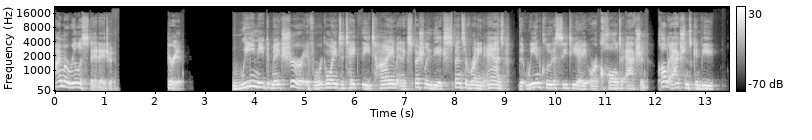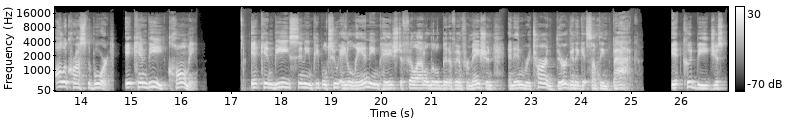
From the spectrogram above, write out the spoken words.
I'm a real estate agent, period. We need to make sure if we're going to take the time and especially the expense of running ads that we include a CTA or a call to action. Call to actions can be all across the board. It can be call me. It can be sending people to a landing page to fill out a little bit of information, and in return, they're going to get something back. It could be just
